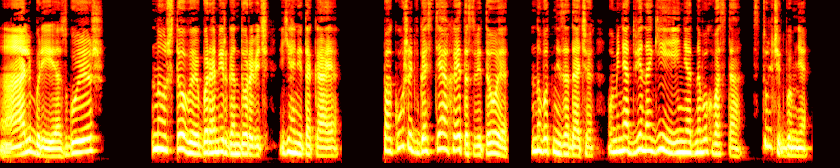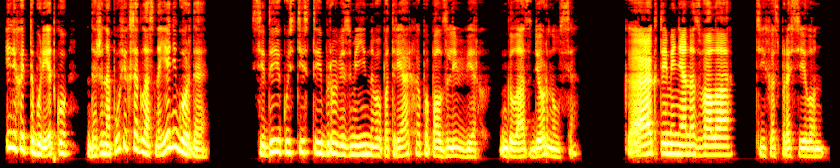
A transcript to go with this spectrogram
«Аль брезгуешь?» «Ну что вы, Барамир Гондорович, я не такая. Покушать в гостях — это святое. Но вот незадача. У меня две ноги и ни одного хвоста. Стульчик бы мне. Или хоть табуретку. Даже на пуфик согласна, я не гордая». Седые кустистые брови змеиного патриарха поползли вверх. Глаз дернулся. «Как ты меня назвала?» – тихо спросил он.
